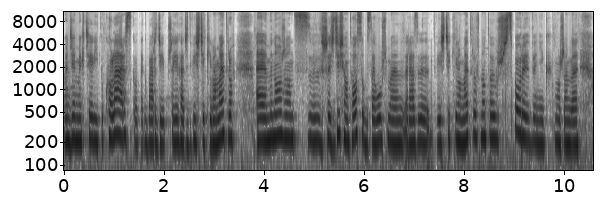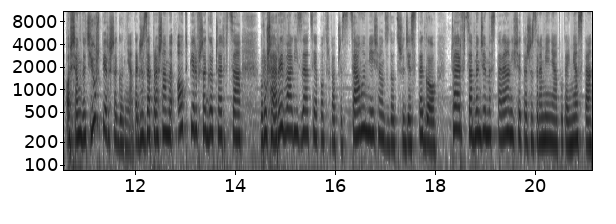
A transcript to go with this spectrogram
będziemy chcieli tu kolarsko tak bardziej przejechać 200 kilometrów, e, mnożąc y, 60 osób, załóżmy razy 200 kilometrów, no to już spory wynik możemy osiągnąć już pierwszego dnia. Także zapraszamy od 1 czerwca. Rusza rywalizacja, potrwa przez cały miesiąc do 30 czerwca. Będziemy starali się też z ramienia tutaj miasta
